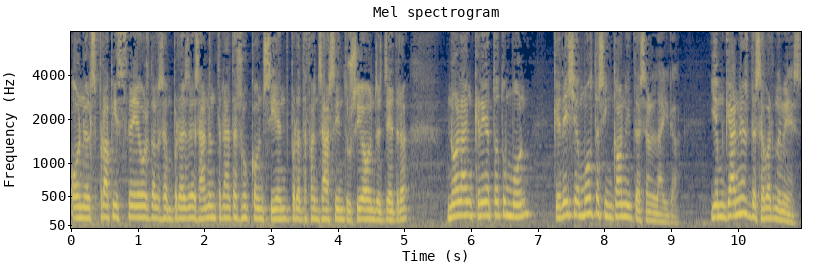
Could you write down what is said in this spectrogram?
on els propis CEOs de les empreses han entrenat a subconscient per a defensar-se d'intrusions, etc., no l'han creat tot un món que deixa moltes incògnites en l'aire i amb ganes de saber-ne més,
